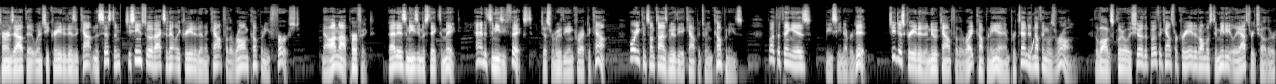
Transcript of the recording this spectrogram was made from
Turns out that when she created his account in the system, she seems to have accidentally created an account for the wrong company first. Now, I'm not perfect. That is an easy mistake to make, and it's an easy fix. Just remove the incorrect account. Or you can sometimes move the account between companies. But the thing is, BC never did. She just created a new account for the right company and pretended nothing was wrong. The logs clearly show that both accounts were created almost immediately after each other,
